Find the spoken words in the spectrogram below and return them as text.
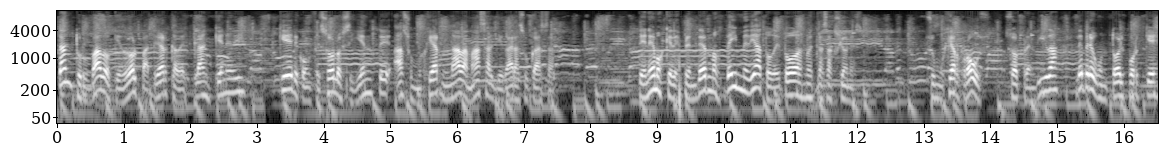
Tan turbado quedó el patriarca del plan Kennedy que le confesó lo siguiente a su mujer nada más al llegar a su casa. Tenemos que desprendernos de inmediato de todas nuestras acciones. Su mujer Rose, sorprendida, le preguntó el por qué.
